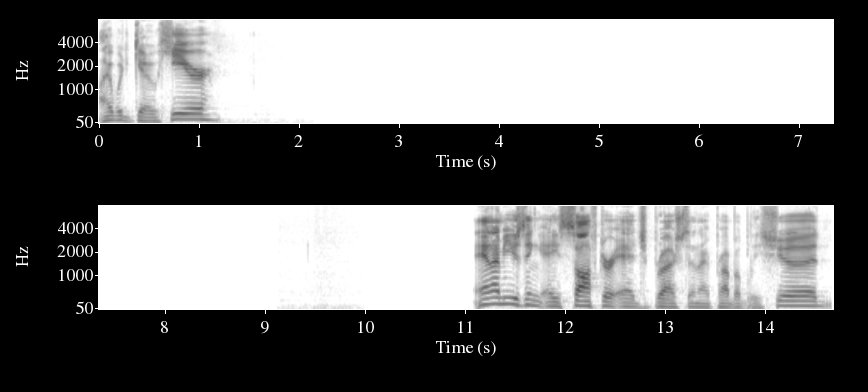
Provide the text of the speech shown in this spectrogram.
I would go here And I'm using a softer edge brush than I probably should.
